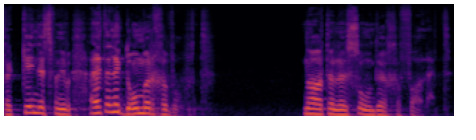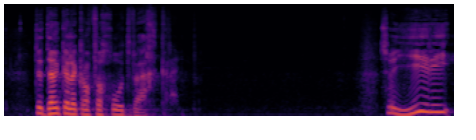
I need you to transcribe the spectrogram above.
vir kennis van die Hulle het eintlik dommer geword nadat hulle sonde geval het. Te dink hulle kan vir God wegkruip. So hierdie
